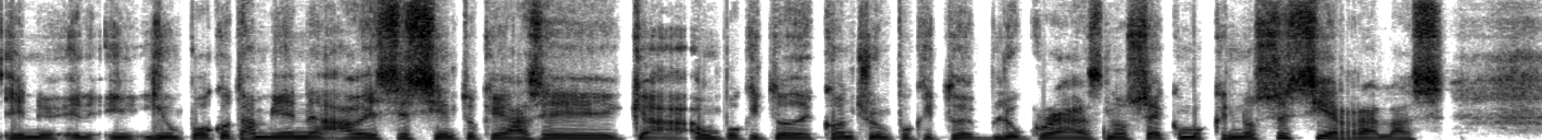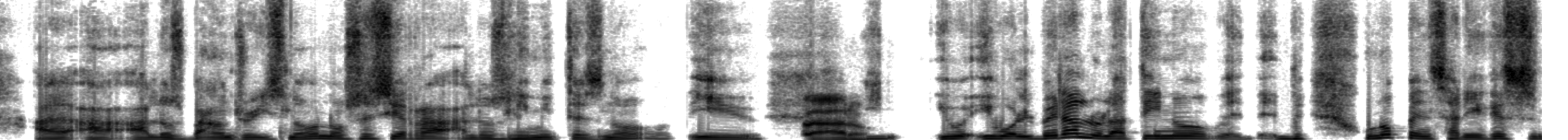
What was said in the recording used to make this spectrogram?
y un poco también a veces siento que hace un poquito de country, un poquito de bluegrass, no sé, como que no se cierra las, a, los boundaries, ¿no? No se cierra a los límites, ¿no? Y, claro. Y, volver a lo latino, eh, eh, uno pensaría que es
